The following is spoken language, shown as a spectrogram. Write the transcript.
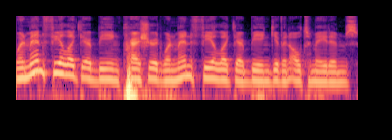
when men feel like they're being pressured, when men feel like they're being given ultimatums,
